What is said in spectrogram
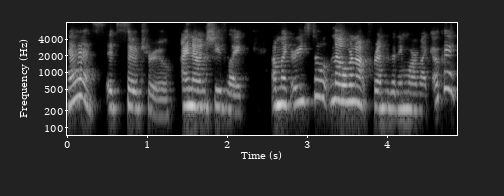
Yes. It's so true. I know and she's like i'm like are you still no we're not friends anymore. I'm like okay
